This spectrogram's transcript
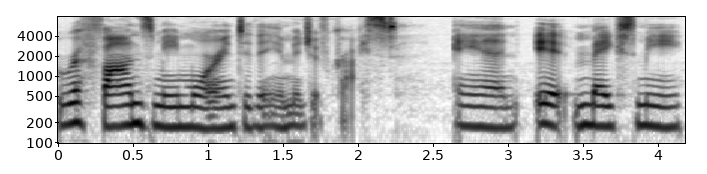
refines me more into the image of Christ and it makes me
